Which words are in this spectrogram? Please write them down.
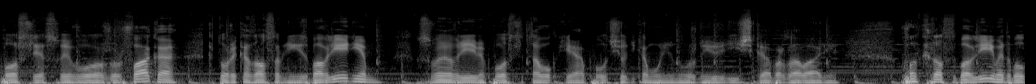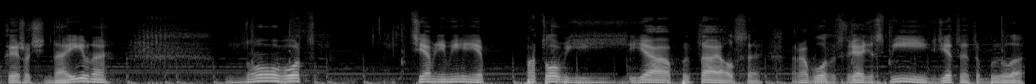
после своего журфака, который казался мне избавлением в свое время, после того, как я получил никому не нужное юридическое образование. Он казался избавлением, это было, конечно, очень наивно. Но вот, тем не менее, Потом я пытался работать в ряде СМИ, где-то это было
